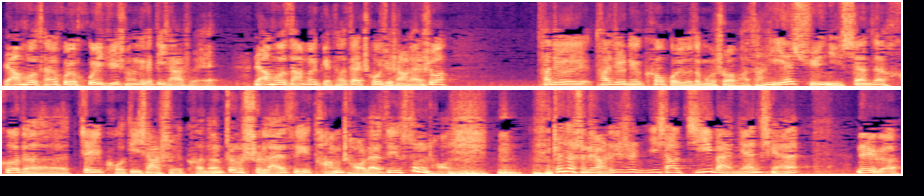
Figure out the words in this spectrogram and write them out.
然后才会汇聚成那个地下水，然后咱们给它再抽取上来说，他就他就那个科普有这么个说法，他说也许你现在喝的这一口地下水，可能正是来自于唐朝、来自于宋朝的，嗯，真的是那样的，就是你想几百年前那个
